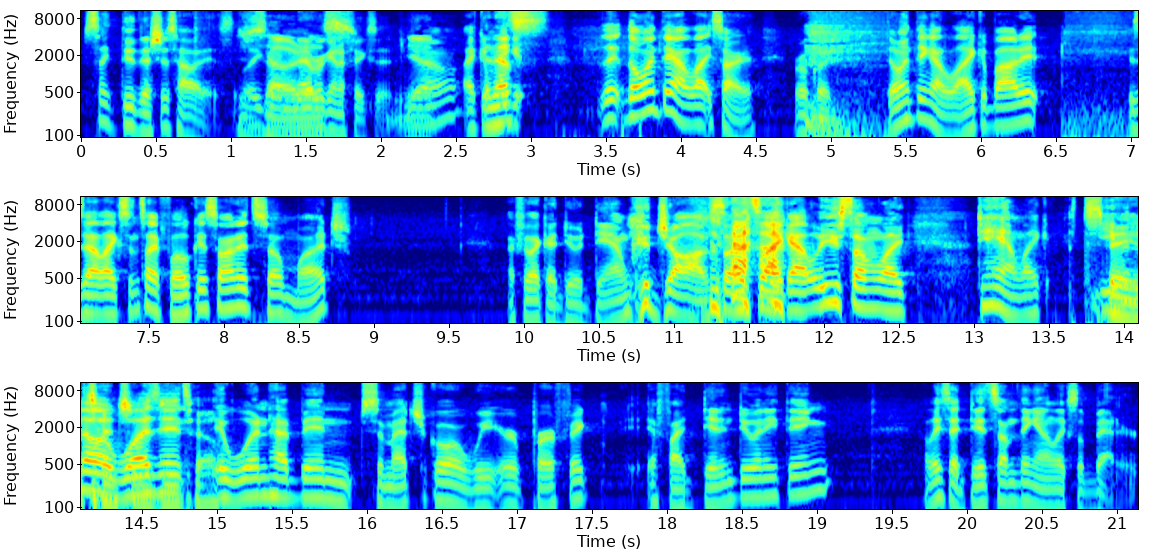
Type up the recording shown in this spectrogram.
It's like dude, that's just how it is. Like I'm never is. gonna fix it. You Yep. know, I can And make it. The, only thing I like, sorry, real quick, the only thing I like about it is that like since I focus on it so much, I feel like I do a damn good job. So it's like at least I'm like, damn, like paying even though it wasn't, it wouldn't have been symmetrical or weird or perfect if I didn't do anything. At least I did something and it looks better.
